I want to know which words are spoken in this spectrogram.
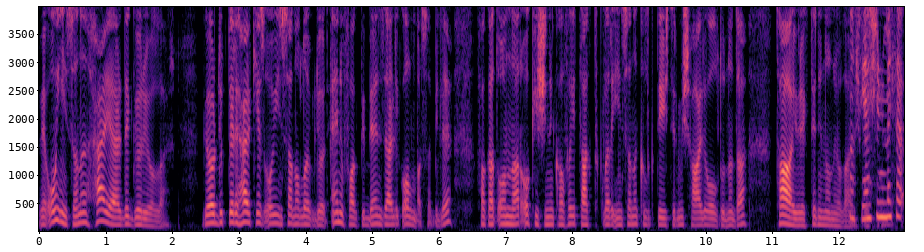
Ve o insanı her yerde görüyorlar. Gördükleri herkes o insan olabiliyor. En ufak bir benzerlik olmasa bile. Fakat onlar o kişinin kafayı taktıkları insanı kılık değiştirmiş hali olduğunu da ta yürekten inanıyorlar. Nasıl? Yani şimdi mesela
